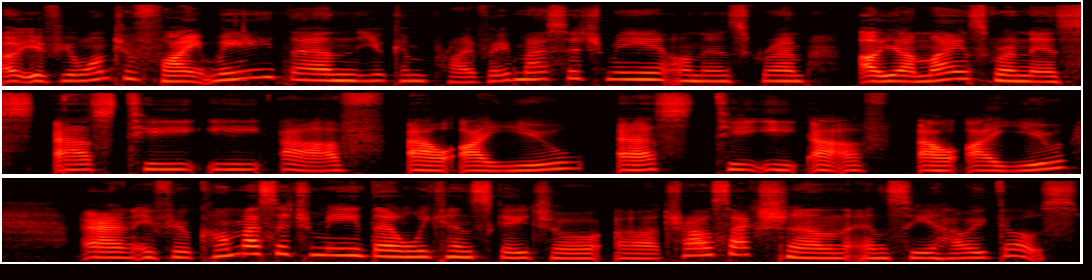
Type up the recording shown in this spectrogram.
Uh, if you want to find me, then you can private message me on Instagram. Uh, yeah, my Instagram is S T E F L I U S T E F L I U. And if you come message me, then we can schedule a trial section and see how it goes.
